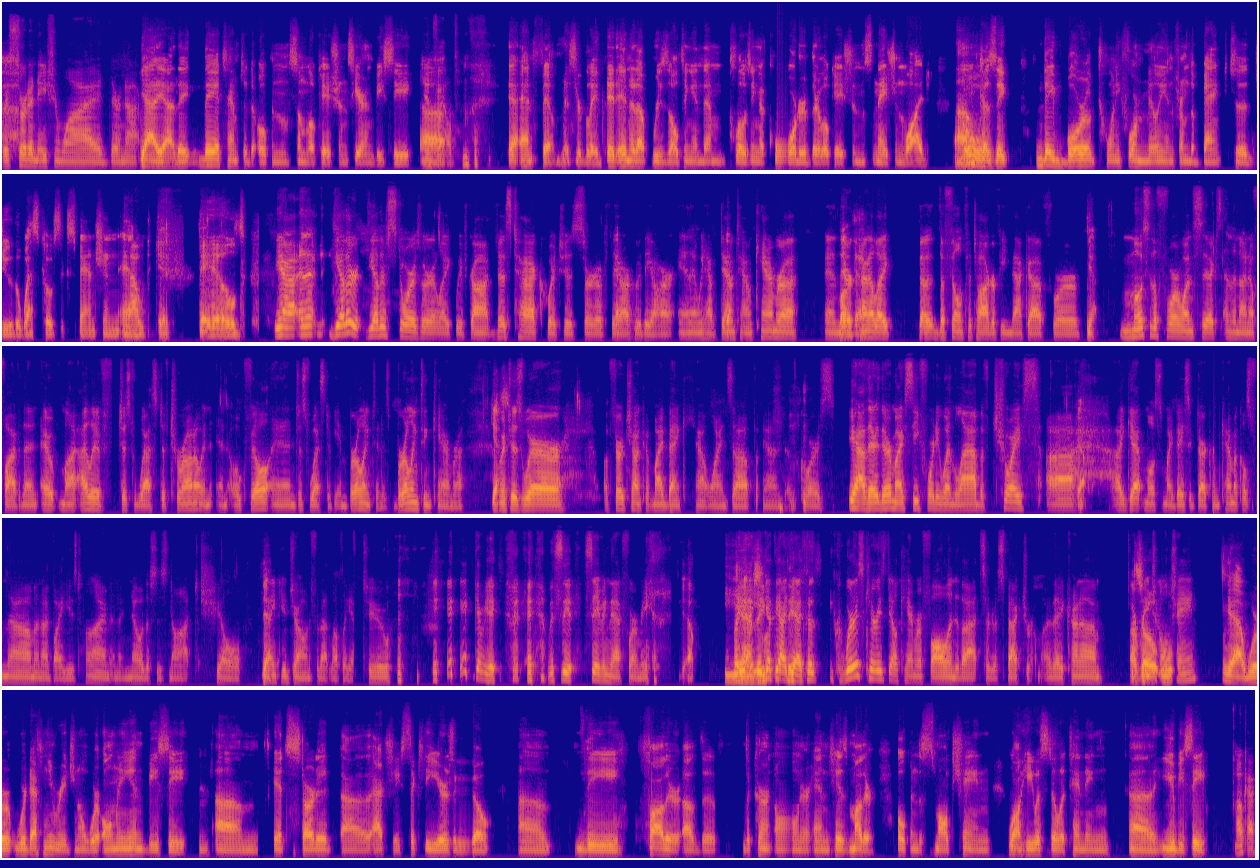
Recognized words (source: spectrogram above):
They're sort of nationwide. They're not. Yeah, yeah. They they attempted to open some locations here in BC and uh, failed. and failed miserably. It ended up resulting in them closing a quarter of their locations nationwide because they they borrowed 24 million from the bank to do the West Coast expansion and Ouch. it failed. Yeah, and then the other the other stores where like we've got Vistek, which is sort of they are who they are, and then we have Downtown Camera, and they're kind of like the the film photography mecca for Yeah. most of the 416 and the 905 and then out my i live just west of toronto in, in oakville and just west of in burlington is burlington camera Yes. which is where a fair chunk of my bank account winds up. And of course, yeah, they're they're my C41 lab of choice. Uh, Yeah. I get most of my basic darkroom chemicals from them, and I buy used time. And I know this is not chill. Yeah. Thank you, Joan, for that lovely gift too. Give me, a, let's see, saving that for me. Yeah. But yeah, they- you get the idea. Because where does Kerrisdale Camera fall into that sort of spectrum? Are they kind of a So, regional w- chain? Yeah, we're we're definitely regional. We're only in BC. Mhm. Um, it started uh, actually 60 years ago. Um, the father of the the current owner and his mother opened a small chain while he was still attending uh, UBC. Okay.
